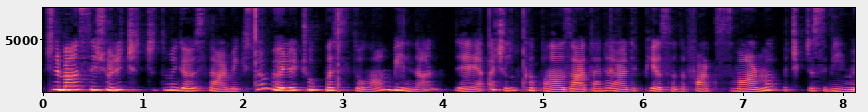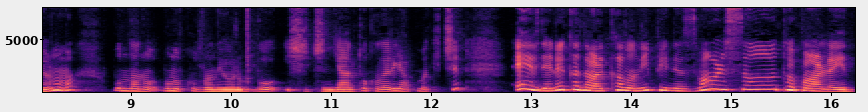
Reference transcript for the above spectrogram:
Şimdi ben size şöyle çıt çıtımı göstermek istiyorum. Böyle çok basit olan, bilinen, e, açılıp kapanan zaten herhalde piyasada farklısı var mı açıkçası bilmiyorum ama bundan bunu kullanıyorum bu iş için. Yani tokaları yapmak için. Evde ne kadar kalan ipiniz varsa toparlayın.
